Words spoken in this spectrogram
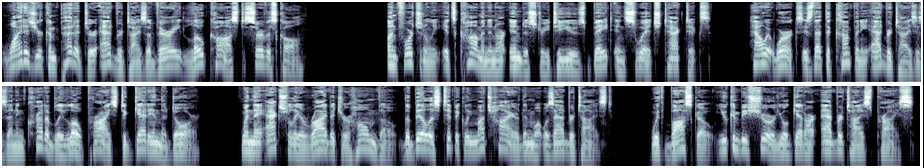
Why does your competitor advertise a very low cost service call? Unfortunately, it's common in our industry to use bait and switch tactics. How it works is that the company advertises an incredibly low price to get in the door. When they actually arrive at your home, though, the bill is typically much higher than what was advertised. With Bosco, you can be sure you'll get our advertised price.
